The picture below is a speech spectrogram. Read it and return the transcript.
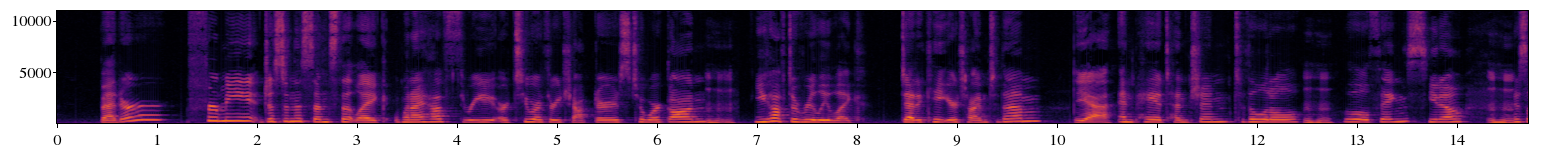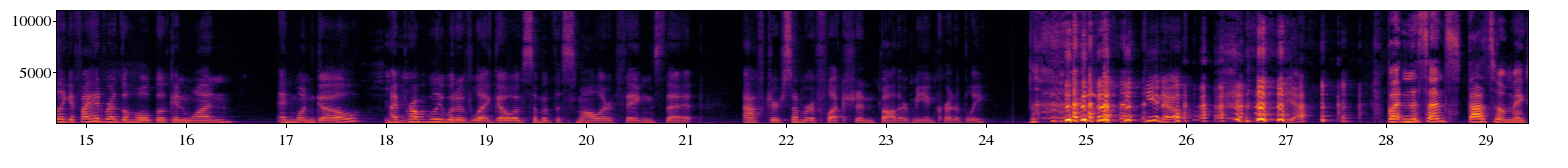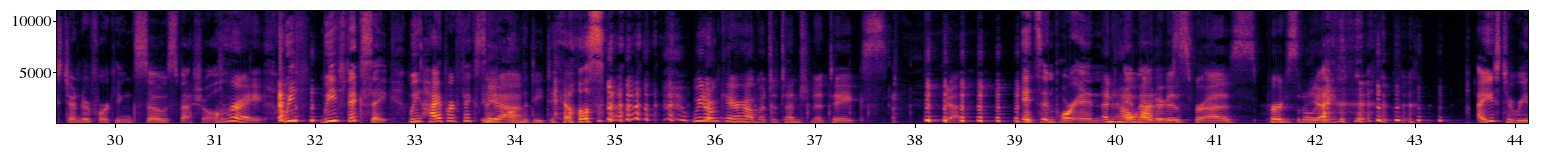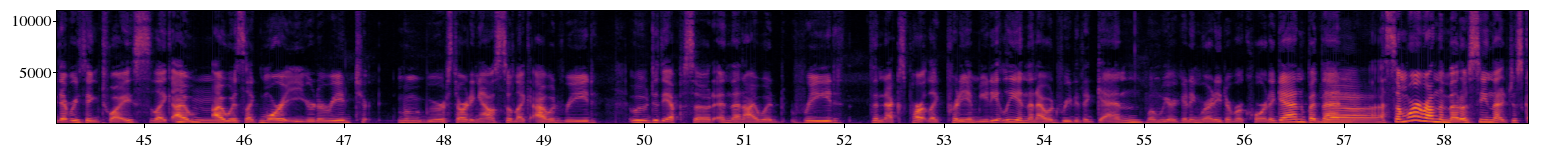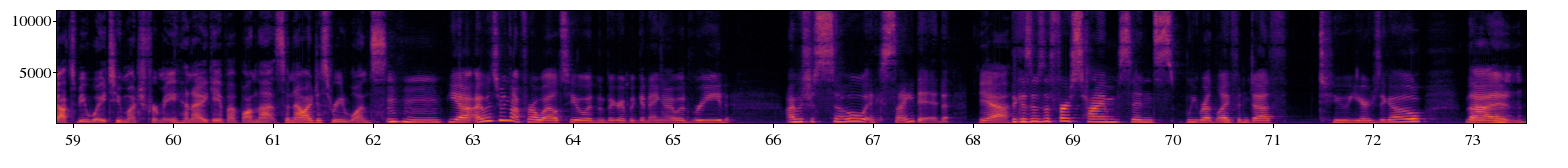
better for me, just in the sense that, like, when I have three or two or three chapters to work on, Mm-hmm. you have to really, like, dedicate your time to them Yeah. and pay attention to the little Mm-hmm. little things, you know? It's like if I had read the whole book in one in one go, I Mm-hmm. probably would have let go of some of the smaller things that after some reflection bothered me incredibly. you know? yeah. But in a sense, that's what makes gender forking so special. right. We we fixate. We hyper fixate Yeah. on the details. we don't care how much attention it takes. Yeah. it's important and how it hard it matters. for us personally. Yeah. I used to read everything twice. Like I Mm-hmm. I was like more eager to read to, when we were starting out. So like I would read we would do the episode and then I would read the next part like pretty immediately and then I would read it again when we were getting ready to record again. But then Yeah. uh, somewhere around the meadow scene that just got to be way too much for me and I gave up on that. So now I just read once. Mm-hmm. Yeah, I was doing that for a while too. In the very beginning, I would read. I was just so excited Yeah. because it was the first time since we read Life and Death two years ago that Mm-hmm.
